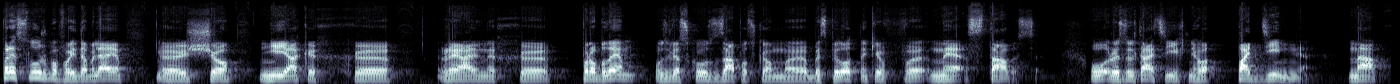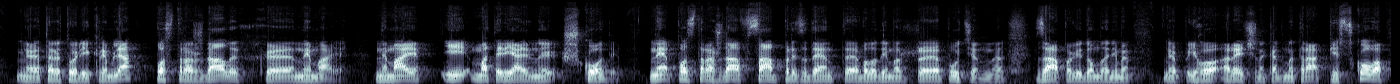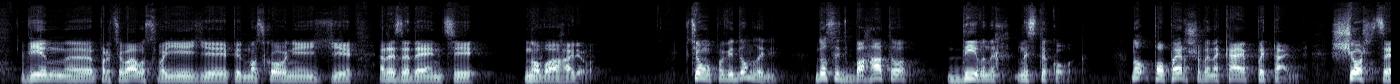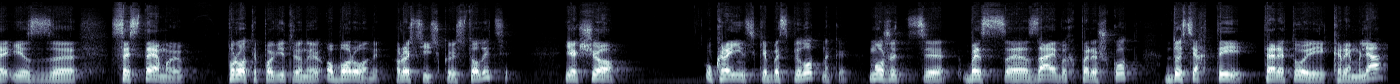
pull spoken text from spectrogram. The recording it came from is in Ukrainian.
Прес-служба повідомляє, е, що ніяких е, реальних е, проблем у зв'язку з запуском безпілотників не сталося. У результаті їхнього падіння на території Кремля постраждалих немає. Немає і матеріальної шкоди. Не постраждав сам президент е, Володимир е, Путін. За повідомленнями е, його речника Дмитра Піскова, він працював у своїй підмосковній резиденції Новоогарьова. В цьому повідомленні досить багато дивних нестиковок. Ну, по-перше, виникає питання, що ж це із системою протиповітряної оборони російської столиці, якщо українські безпілотники можуть е, без е, зайвих перешкод досягти території Кремля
